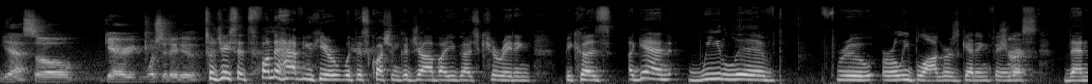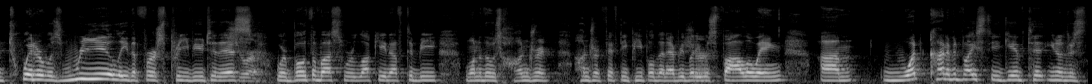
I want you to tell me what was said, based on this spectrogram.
yeah, so Gary, what should I do? So Jason, it's fun to have you here with this question. Good job by you guys curating because again, we lived through early bloggers getting famous. Sure. Then Twitter was really the first preview to this, Sure. where both of us were lucky enough to be one of those 100, 150 people that everybody Sure. was following. Um, what kind of advice do you give to, you know, there's,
